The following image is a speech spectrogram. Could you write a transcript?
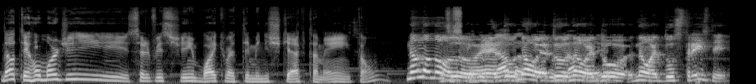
Não, tem rumor de serviço de Game Boy que vai ter Minish Cap também, então. Não, não, não, é do, não, é do não, é do, não, é dos 3D.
